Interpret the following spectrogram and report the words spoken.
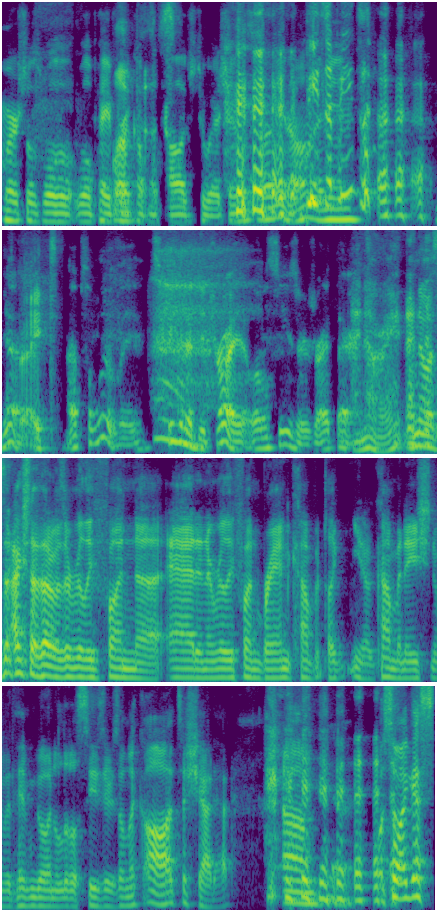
commercials will will pay for Love a couple of college tuitions. so, you know, I pizza, mean, pizza. Yeah, Right. absolutely. Speaking of Detroit, Little Caesars, right there. I know, right? I know. It's, actually, I thought it was a really fun uh, ad and a really fun brand comp, like you know, combination with him going to Little Caesars. I'm like, oh, it's a shout out. Um, Well, so I guess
